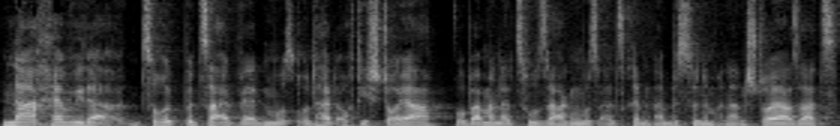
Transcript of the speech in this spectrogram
nachher wieder zurückbezahlt werden muss und halt auch die Steuer, wobei man dazu sagen muss, als Rentner bist du in einem anderen Steuersatz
